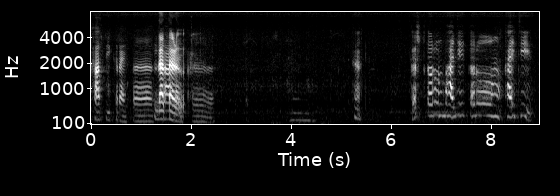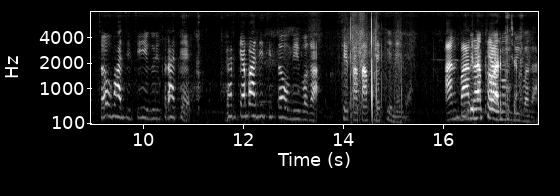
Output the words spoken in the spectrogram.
खाती करायचं दाताळं. कष्ट करून भाजी करून खायची. चव भाजीची वेगळीच राहते. घरच्या भाजीची चव बी बघा शेतात आपल्या केलेल्या. आणि बिना बाजारच्या आणून फवारणीच्या. बी बघा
